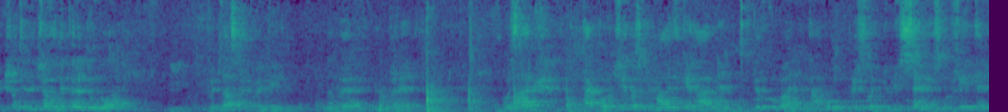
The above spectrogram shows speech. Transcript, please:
Якщо ти нічого не передумала, будь ласка, пройди наперед. Ось так, так вийшло, ми мали таке гарне спілкування. Там був присутній місцевий служитель,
